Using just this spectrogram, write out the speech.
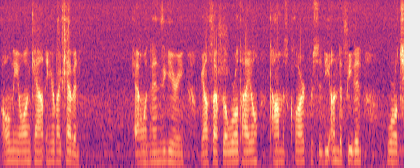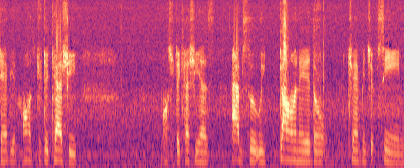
only one count here by Kevin. Kevin with an Enziguri. We also have for the world title, Thomas Clark versus the undefeated world champion Monster Takeshi. Monster Takeshi has absolutely dominated the championship scene.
